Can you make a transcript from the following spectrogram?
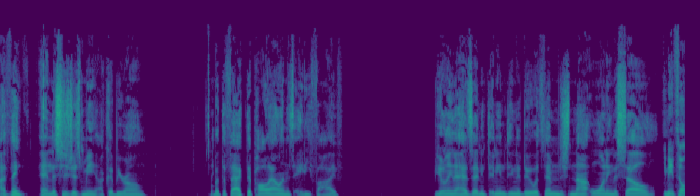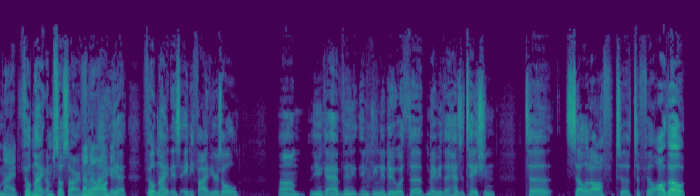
I think, and this is just me, I could be wrong, but the fact that Paul Allen is 85, you don't think that has anything, anything to do with them just not wanting to sell? You mean Phil Knight? Phil Knight, I'm so sorry. No, Phil no, Knight, yeah. Phil Knight is 85 years old. Um, you think I have any, anything to do with the maybe the hesitation to sell it off to to Phil? Although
